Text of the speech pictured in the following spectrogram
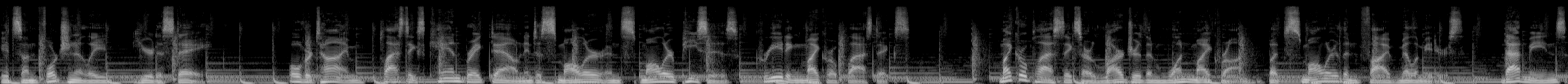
it's unfortunately here to stay. Over time, plastics can break down into smaller and smaller pieces, creating microplastics. Microplastics are larger than 1 micron, but smaller than 5 millimeters. That means,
